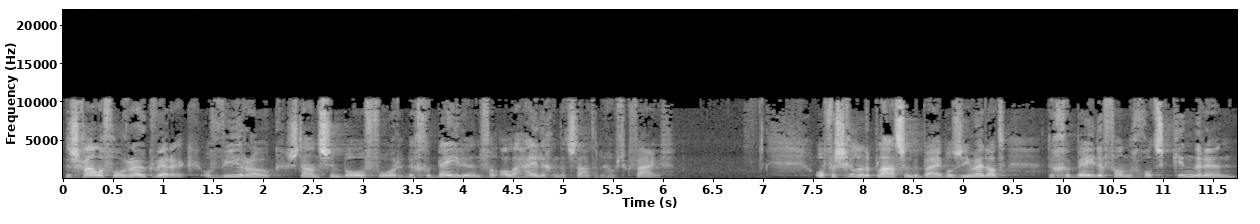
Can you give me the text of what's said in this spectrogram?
De schalen vol reukwerk of wierook staan symbool voor de gebeden van alle heiligen. Dat staat er in hoofdstuk 5. Op verschillende plaatsen in de Bijbel zien wij dat de gebeden van Gods kinderen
